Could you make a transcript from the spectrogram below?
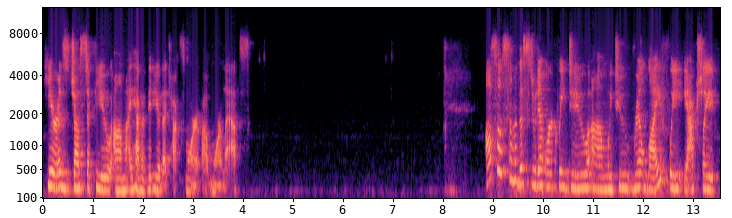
here is just a few. Um, I have a video that talks more about more labs. Also, some of the student work we do, um, we do real life. We actually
